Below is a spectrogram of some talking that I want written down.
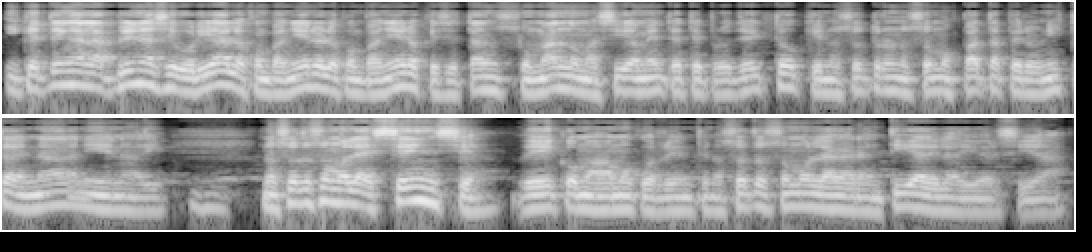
y que tengan la plena seguridad los compañeros y los compañeros que se están sumando masivamente a este proyecto que nosotros no somos pata peronistas de nada ni de nadie. Nosotros somos la esencia de Eco Vamos Corriente, nosotros somos la garantía de la diversidad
